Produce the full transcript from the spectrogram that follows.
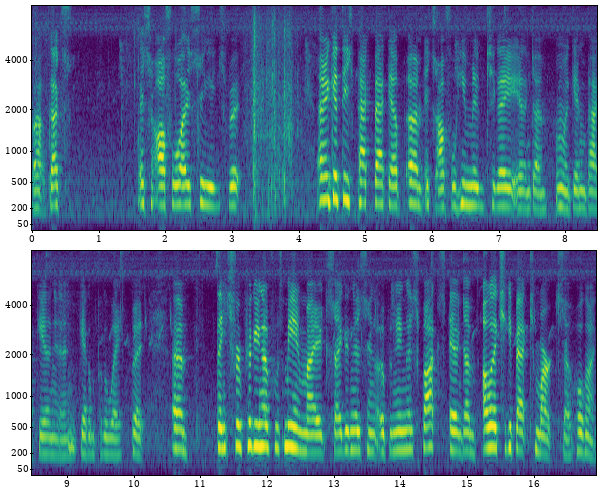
Wow, that's that's an awful lot of seeds, but I get these packed back up. Um, it's awful humid today, and um, I'm gonna get them back in and get them put away. But um, thanks for putting up with me and my excitedness in opening this box, and um, I'll let you get back to Mark. So hold on.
